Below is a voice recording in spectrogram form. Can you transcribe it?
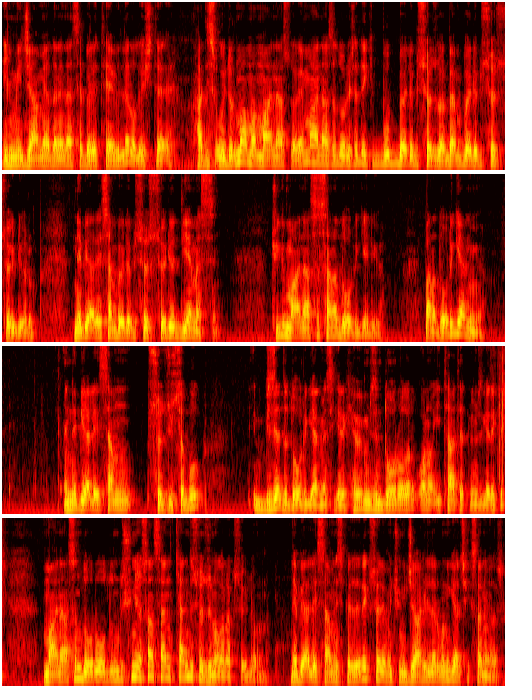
ilmi camiada nedense böyle teviller oluyor. İşte hadis uydurma ama manası doğru. Yani manası doğruysa de ki bu böyle bir söz var. Ben böyle bir söz söylüyorum. Nebi Aleyhisselam böyle bir söz söylüyor diyemezsin. Çünkü manası sana doğru geliyor. Bana doğru gelmiyor. E, Nebi Aleyhisselam'ın sözüyse bu bize de doğru gelmesi gerek. Hepimizin doğru olarak ona itaat etmemiz gerekir. Manasının doğru olduğunu düşünüyorsan sen kendi sözün olarak söyle onu. Nebi Aleyhisselam'ı nispet ederek söyleme. Çünkü cahiller bunu gerçek sanıyorlar.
